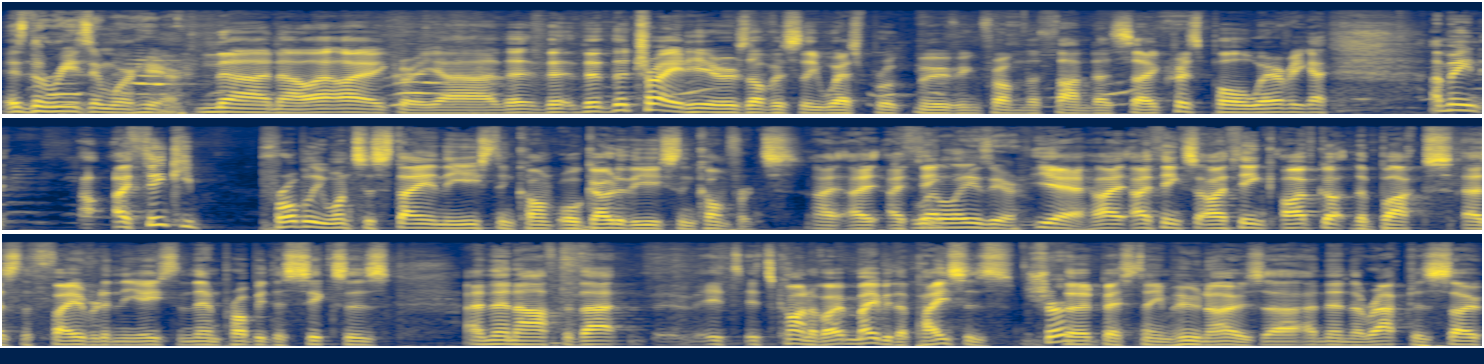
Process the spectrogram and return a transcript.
is the reason we're here. No, no, I, I agree. Uh, the, the, the, the trade here is obviously Westbrook moving from the Thunder. So Chris Paul, wherever he goes, I mean, I- I think he probably wants to stay in the Eastern Conference or go to the Eastern Conference. I, I, I think Little easier. Yeah, I, I think so. I think I've got the Bucks as the favorite in the East, and then probably the Sixers, and then after that, it's it's kind of maybe the Pacers, Sure. third best team, who knows, uh, and then the Raptors. So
